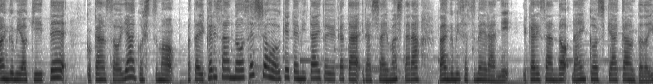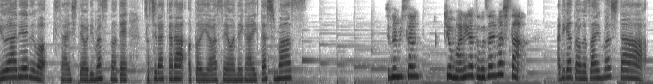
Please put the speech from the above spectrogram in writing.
番組を聞いて、ご感想やご質問、またゆかりさんのセッションを受けてみたいという方いらっしゃいましたら、番組説明欄にゆかりさんの LINE 公式アカウントの URL を記載しておりますので、そちらからお問い合わせをお願いいたします。ちなみさん、今日もありがとうございました。ありがとうございました。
